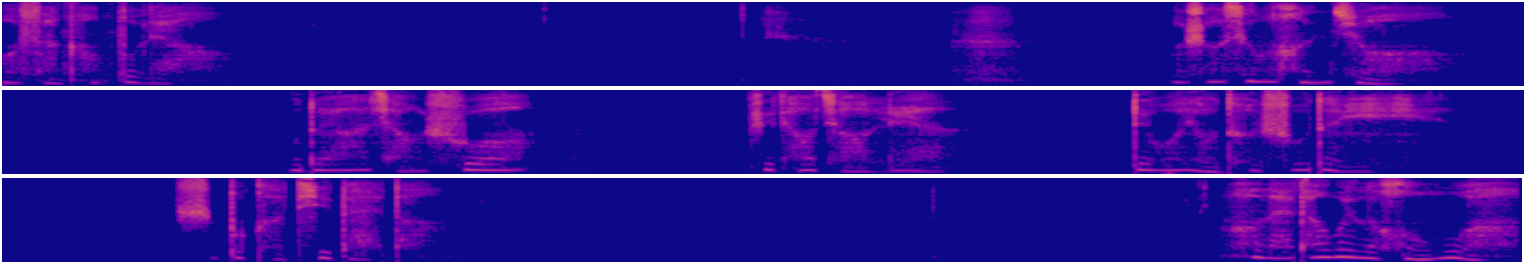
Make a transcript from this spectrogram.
我反抗不了。我伤心了很久，我对阿强说：“这条脚链对我有特殊的意义，是不可替代的。”后来，他为了哄我，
